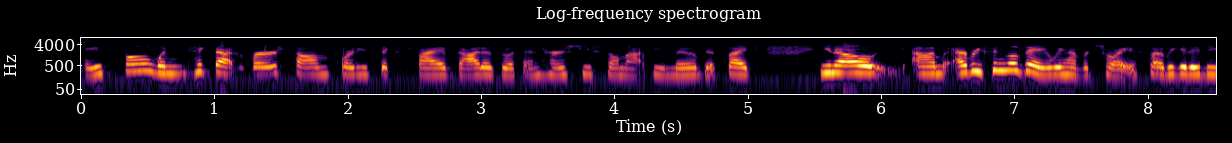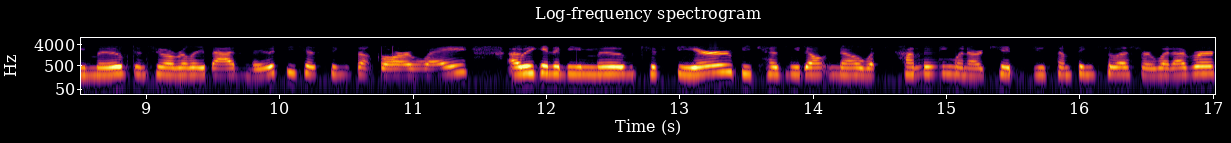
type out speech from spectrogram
faithful. When you take that verse, Psalm 46 5, God is within her, she shall not be moved. It's like, you know, um, every single day we have a choice. Are we going to be moved into a really bad mood because things don't go our way? Are we going to be moved to fear because we don't know what's coming when our kids do something to us or whatever?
